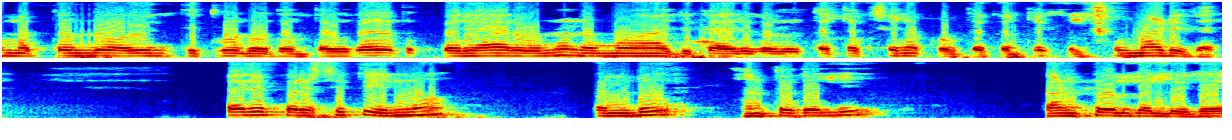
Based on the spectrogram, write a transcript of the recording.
ಮತ್ತೊಂದು ಅವೇನು ಕಿತ್ಕೊಂಡು ಹೋದಂತ ಅದಕ್ಕೆ ಪರಿಹಾರವನ್ನು ನಮ್ಮ ಅಧಿಕಾರಿಗಳು ತತ್ಕ್ಷಣ ಕೊಡ್ತಕ್ಕಂಥ ಕೆಲಸ ಮಾಡಿದ್ದಾರೆ. ಸರಿ ಪರಿಸ್ಥಿತಿ ಇನ್ನೂ ಒಂದು ಹಂತದಲ್ಲಿ ಕಂಟ್ರೋಲ್ದಲ್ಲಿದೆ.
